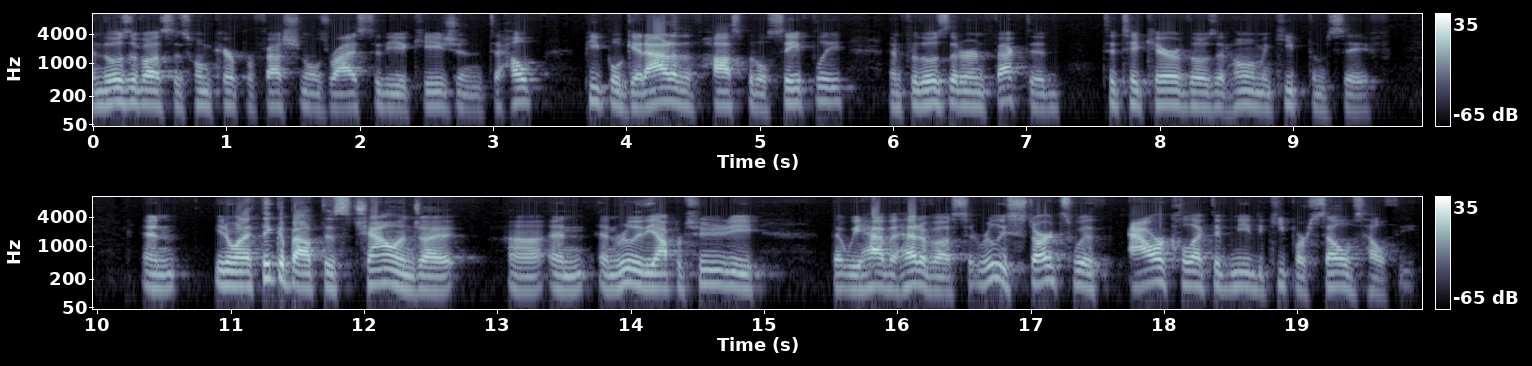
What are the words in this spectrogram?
and those of us as home care professionals rise to the occasion to help people get out of the hospital safely, and for those that are infected, to take care of those at home and keep them safe. And you know, when I think about this challenge, I uh, and and really the opportunity that we have ahead of us, it really starts with our collective need to keep ourselves healthy.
